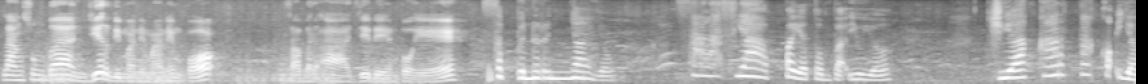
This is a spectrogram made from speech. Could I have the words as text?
langsung banjir di mana-mana, po. Sabar aja deh, po, eh. Sebenarnya yo, salah siapa ya toh Mbak Yu yo? Jakarta kok ya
